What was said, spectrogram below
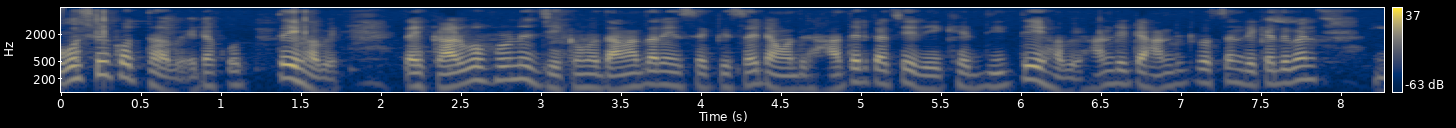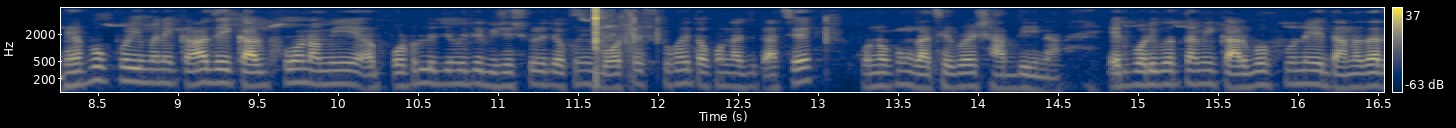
অবশ্যই করতে হবে, এটা করতেই হবে। তাই কার্বোফ্লোনের যে কোনো দানাদার ইনসেকটিসাইড আমাদের হাতের কাছে রেখে দিতেই হবে। হান্ড্রেডে হান্ড্রেড পার্সেন্ট রেখে দেবেন। ব্যাপক পরিমাণে কাজ, এই কার্বোফ্লোন আমি পটলের জমিতে বিশেষ করে যখনই বর্ষা শুরু হয় তখন আজ গাছে কোনো রকম গাছের গোড়ায় সার দিই না। এর পরিবর্তে আমি কার্বোফ্লোনে দানাদার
